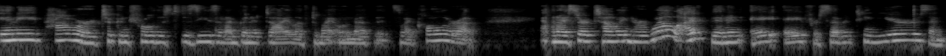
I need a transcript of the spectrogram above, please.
any power to control this disease and I'm going to die left to my own methods. So I call her up and I start telling her, well, I've been in AA for 17 years and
